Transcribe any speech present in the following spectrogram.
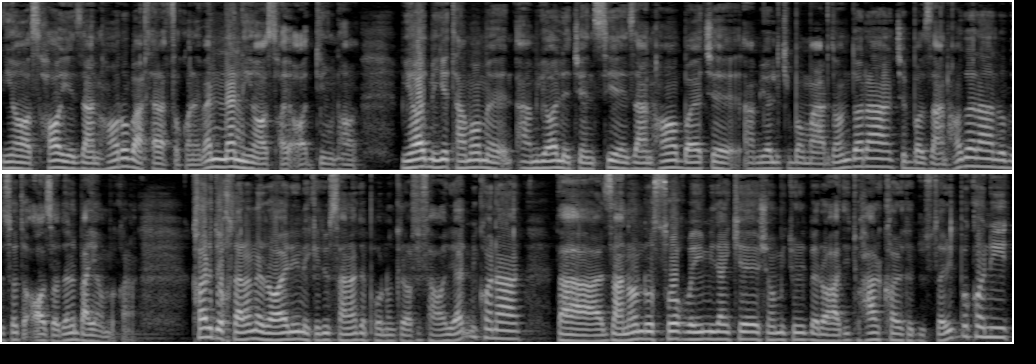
نیازهای زنها رو برطرف کنه و نه نیازهای عادی اونها. میاد میگه تمام امیال جنسی زنها باید چه امیالی که با مردان دارن چه با زنها دارن رو به صورت آزادانه بیان بکنن. کار دختران رایل اینه که تو صنعت پورنوگرافی فعالیت می‌کنن و زنان رو سوق به این میدن که شما می‌تونید به راحتی تو هر کاری که دوست دارید بکنید.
